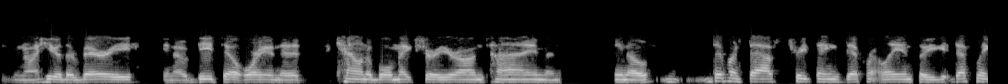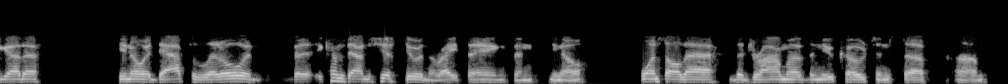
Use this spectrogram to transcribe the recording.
You know, I hear they're very you know detail oriented, accountable. Make sure you're on time, and you know, different staffs treat things differently, and so you definitely gotta you know adapt a little. And but it comes down to just doing the right things, and you know, once all that the drama of the new coach and stuff. Um,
